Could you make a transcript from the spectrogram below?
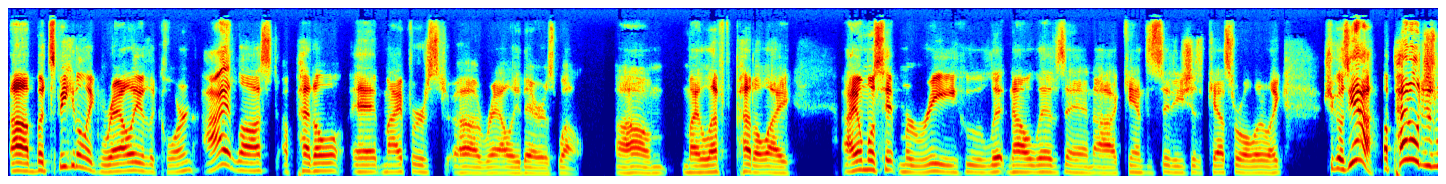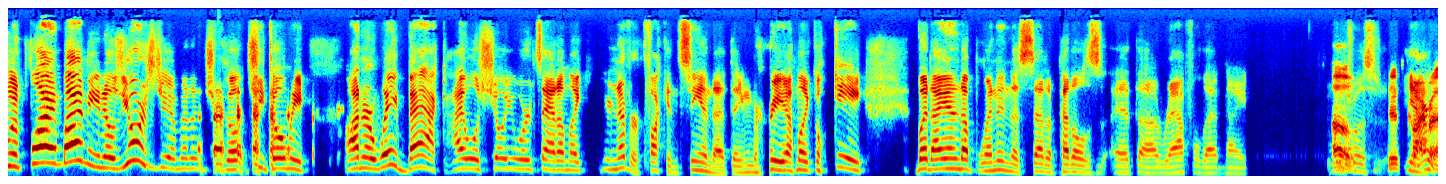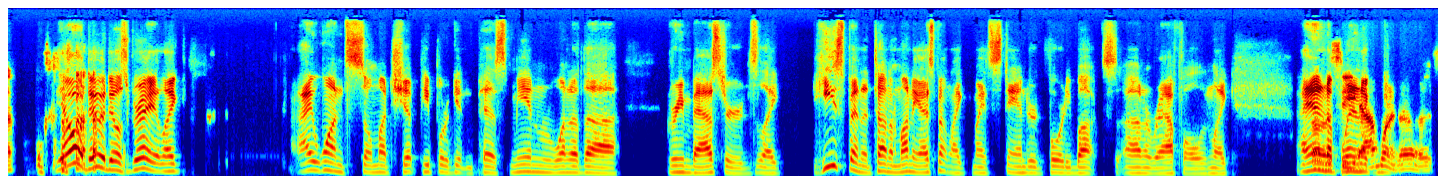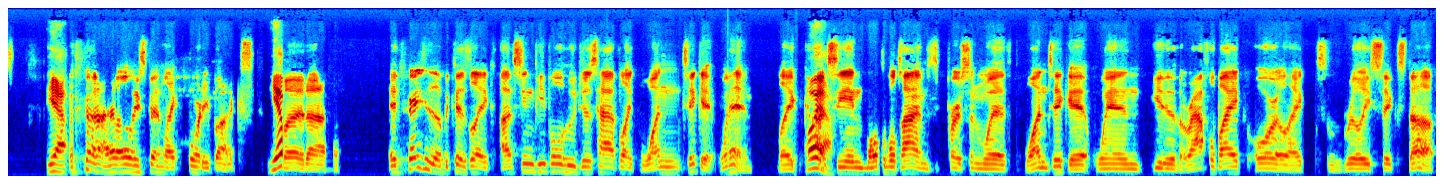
Uh, but speaking of like rally of the corn, I lost a pedal at my first uh, rally there as well um my left pedal i i almost hit marie who lit now lives in uh kansas city. She's a casserole. Like she goes yeah a pedal just went flying by me and it was yours jim. And she go, she told me on our way back i will show you where it's at. I'm like you're never fucking seeing that thing marie. I'm like okay. But i ended up winning a set of pedals at the raffle that night oh was yeah. karma. Oh dude it was great. Like i won so much shit. People were getting pissed. Me and one of the Green Bastards, like he spent a ton of money. I spent like my standard 40 bucks on a raffle and like I ended oh, up see, winning. Yeah, I'm one of those. Yeah. I only spend like 40 bucks. Yep. But uh it's crazy though, because like I've seen people who just have like one ticket win. Like oh, yeah. I've seen multiple times person with one ticket win either the raffle bike or like some really sick stuff.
